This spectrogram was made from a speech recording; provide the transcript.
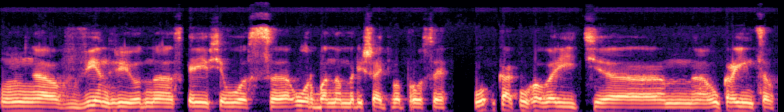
в Венгрию, скорее всего, с Орбаном решать вопросы, как уговорить украинцев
